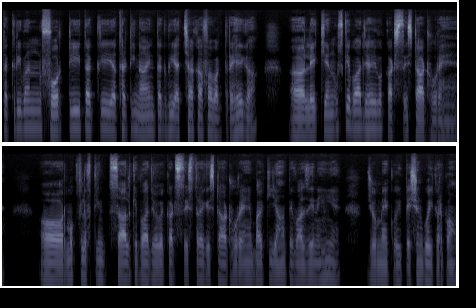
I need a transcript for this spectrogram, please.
تقریباً فورٹی تک یا تھرٹی نائن تک بھی اچھا خاصا وقت رہے گا۔ لیکن اس کے بعد جو ہے وہ کٹس اسٹارٹ ہو رہے ہیں۔ اور مختلف تین سال کے بعد جو ہے وہ کٹس اس طرح کے اسٹارٹ ہو رہے ہیں۔ باقی یہاں پہ واضح نہیں ہے جو میں کوئی پیشن گوئی کر پاؤں۔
